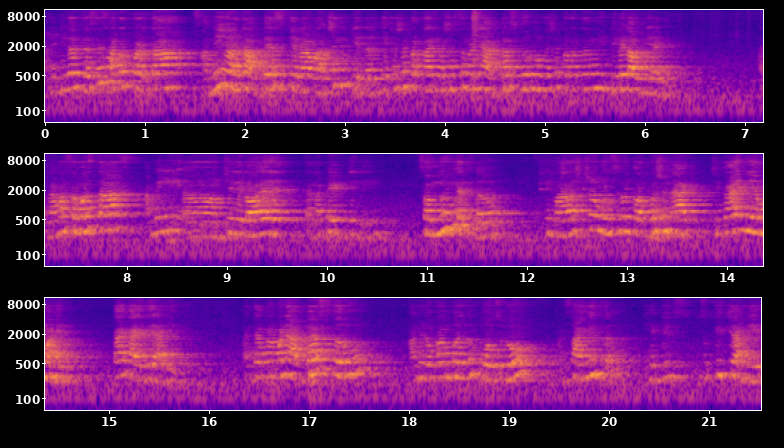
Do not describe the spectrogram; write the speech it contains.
आणि बिलं जसे सांगत पडता आम्ही आता अभ्यास केला वाचन केलं की कशा प्रकारे प्रशासनाने अभ्यास करून कशा प्रकारे मी बिलं लावली आहे. आणि आम्हाला समजताच आम्ही आमचे लॉयर आहेत त्यांना भेट दिली. समजून घेतलं. की महाराष्ट्र म्युन्सिपल कॉर्पोरेशन ऍक्ट चे काय नियम आहेत काय कायदे आहेत? आणि त्याप्रमाणे अभ्यास करून आम्ही लोकांपर्यंत पोहोचलो आणि सांगितलं हे बिल चुकीचे आहे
